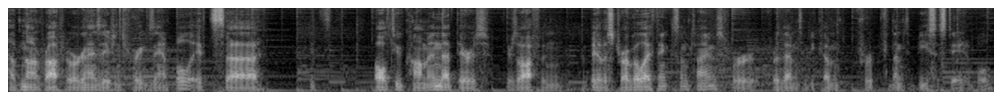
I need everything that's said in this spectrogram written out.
of nonprofit organizations, for example, it's, uh, it's all too common that there's, there's often a bit of a struggle, I think, sometimes for, for them to become, for, for them to be sustainable.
